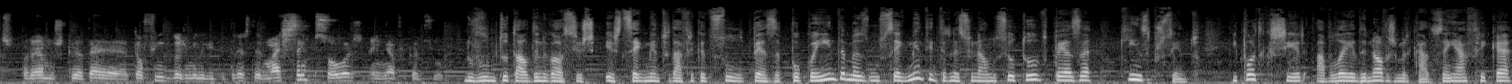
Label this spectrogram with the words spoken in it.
Esperamos que até, até o fim de 2023 ter mais 100 pessoas em África do Sul. No volume total de negócios, este segmento da África do Sul pesa pouco ainda, mas o segmento internacional no seu todo pesa 15% e pode crescer à boleia de novos mercados em África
